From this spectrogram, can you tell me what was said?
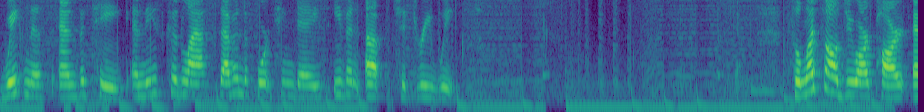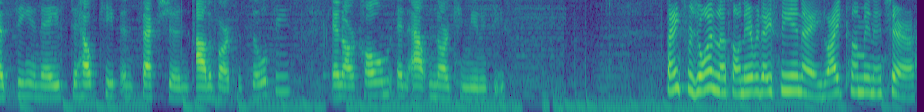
weakness and fatigue, and these could last 7 to 14 days, even up to 3 weeks. So let's all do our part as CNAs to help keep infection out of our facilities, in our home, and out in our communities. Thanks for joining us on Everyday CNA. Like, comment, and share.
